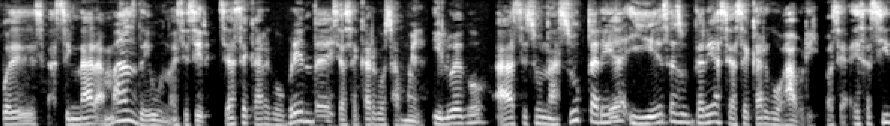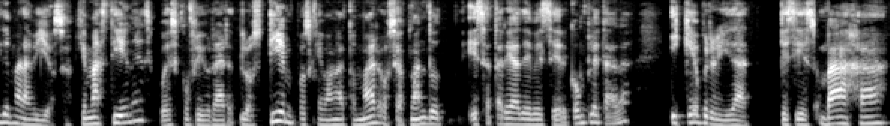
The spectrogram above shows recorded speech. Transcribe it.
puedes asignar a más de uno. Es decir, se hace cargo Brenda y se hace cargo Samuel. Y luego haces una subtarea y esa subtarea se hace cargo Abri. O sea, es así de maravilloso. ¿Qué más tienes? Puedes configurar los tiempos que van a tomar, o sea, cuándo esa tarea debe ser completada y qué prioridad. Que si es baja,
